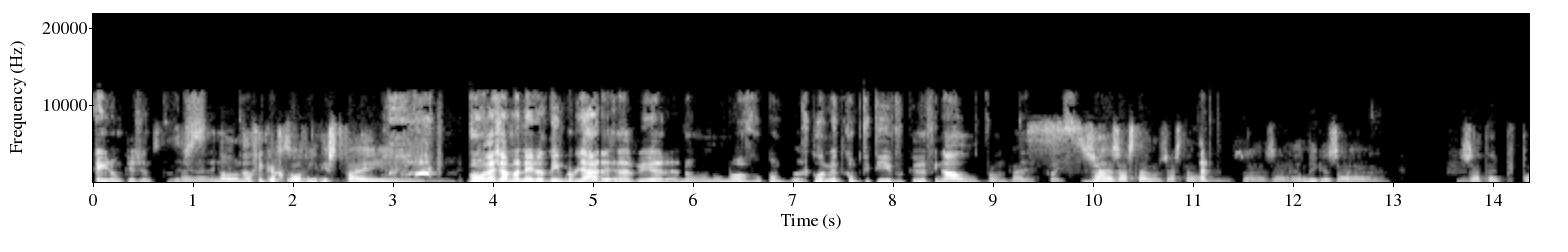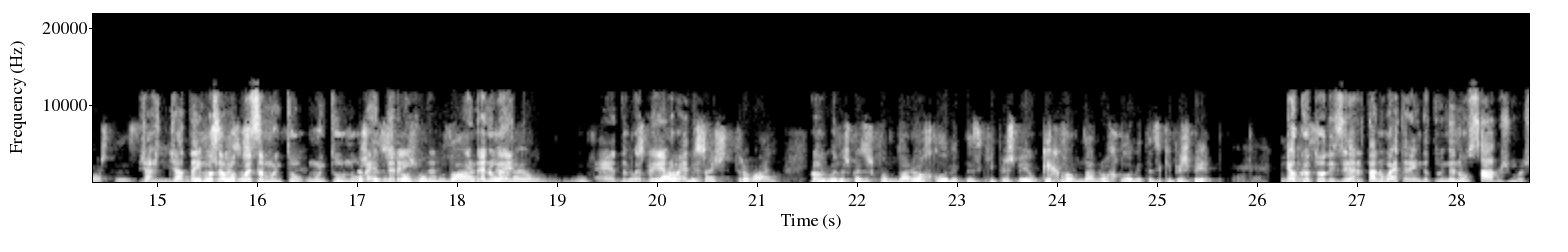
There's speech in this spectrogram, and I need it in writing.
queiram que a gente deixe sair. Não, não fica resolvido. Isto vai. Vão arranjar maneira de embrulhar a ver num, num novo com, regulamento competitivo que afinal pronto, é coisa. Já, já estão, já estão. Já, já, a liga já, já tem propostas. Já, já tem, mas é uma coisa muito, muito no éter ainda. Vão mudar, ainda não, não, é. não. É, eles criaram comissões de trabalho. Pronto. E uma das coisas que vão mudar é o regulamento das equipas B. O que é que vão mudar no regulamento das equipas B? É o que eu estou a dizer, está no éter ainda, tu ainda não sabes, mas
